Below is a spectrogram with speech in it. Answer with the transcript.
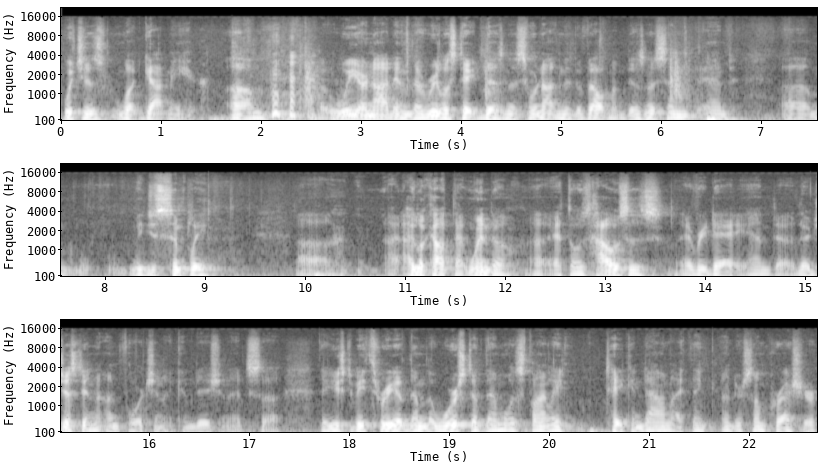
which is what got me here. Um, We are not in the real estate business, we're not in the development business, and, and um, we just simply, uh, I I look out that window uh, at those houses every day, and uh, they're just in unfortunate condition. It's, uh, there used to be three of them. The worst of them was finally taken down, I think, under some pressure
